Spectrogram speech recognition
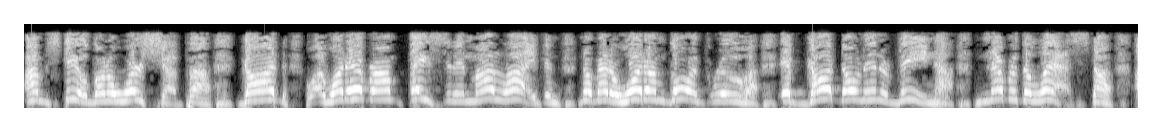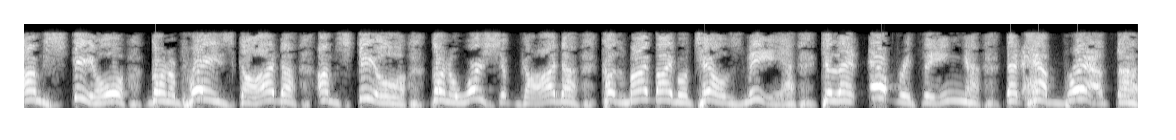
I'm still going to worship. Uh, God, whatever I'm facing in my life and no matter what I'm going through, if God don't intervene, nevertheless, I'm still going to praise God. I'm still going to worship God, because uh, my Bible tells me uh, to let everything that have breath uh,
